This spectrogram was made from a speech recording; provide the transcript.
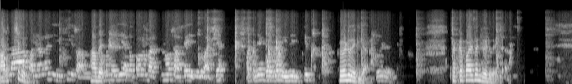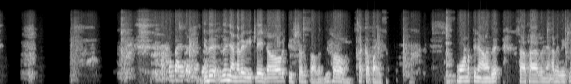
നിറച്ചു കൊടുക്കും. അതെ. കേടുവരില്ല ചക്കപ്പായസം കേടുവരില്ല ഇത് ഇത് ഞങ്ങളുടെ വീട്ടിലെ എല്ലാവർക്കും ഇഷ്ടമുള്ള സാധനം വിഭവമാണ് ചക്കപ്പായസം. ഓണത്തിനാണത് സാധാരണ ഞങ്ങളുടെ വീട്ടിൽ.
